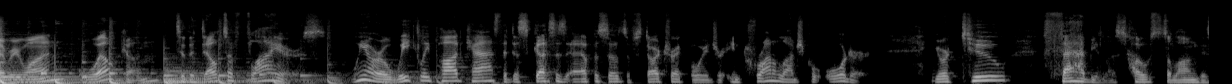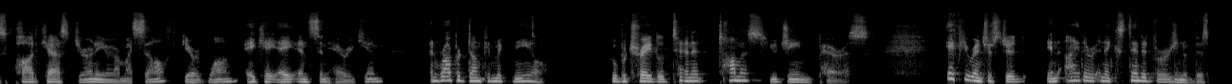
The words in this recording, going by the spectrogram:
everyone. Welcome to the Delta Flyers. We are a weekly podcast that discusses episodes of Star Trek Voyager in chronological order. Your two fabulous hosts along this podcast journey are myself, Garrett Wang, aka Ensign Harry Kim, and Robert Duncan McNeill, who portrayed Lieutenant Thomas Eugene Paris. If you're interested in either an extended version of this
